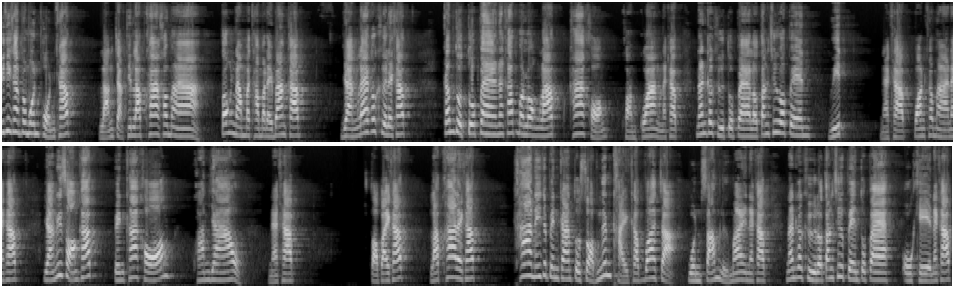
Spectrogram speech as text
วิธีการประมวลผลครับ หลังจากที่รับค่าเข้ามา ต้องนำมาทำอะไรบ้างครับ อย่างแรกก็คืออะไรครับกำหนดตัวแปรนะครับมารองรับค่าของความกว้างนะครับ นั่นก็คือตัวแปรเราตั้งชื่อว่าเป็น width นะครับป้อนเข้ามานะครับ อย่างที่2ครับเป็นค่าของความยาวนะครับ ต่อไปครับ รับค่าอะไรครับ ค่านี้จะเป็นการตรวจสอบเงื่อนไขครับว่าจะวนซ้ำหรือไม่นะครับ นั่นก็คือเราตั้งชื่อเป็นตัวแปรโอเคนะครับ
